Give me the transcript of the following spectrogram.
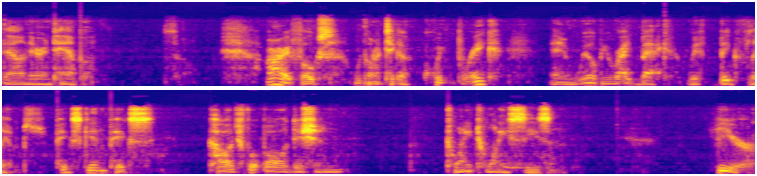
down there in Tampa. All right, folks, we're going to take a quick break and we'll be right back with Big Flems Pigskin Picks College Football Edition 2020 season here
